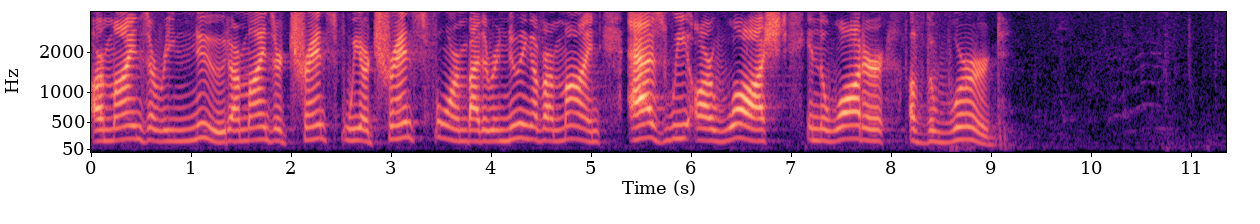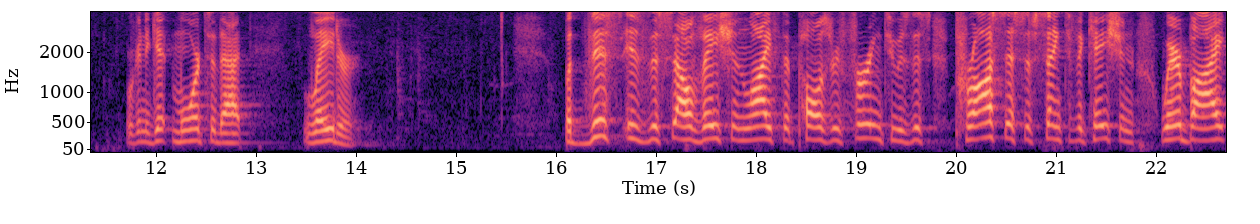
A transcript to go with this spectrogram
our minds are renewed, our minds are trans- we are transformed by the renewing of our mind as we are washed in the water of the Word. We're going to get more to that later. But this is the salvation life that Paul is referring to, is this process of sanctification whereby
